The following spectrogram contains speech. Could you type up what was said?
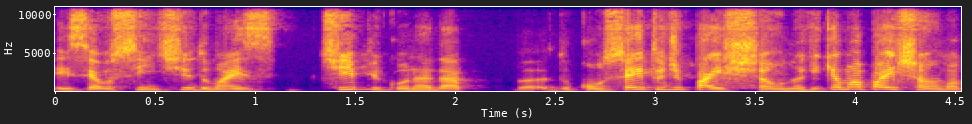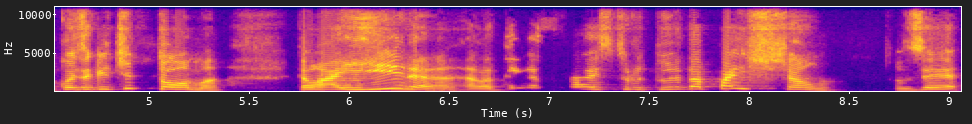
esse é o sentido mais típico, né, da, do conceito de paixão. Né? O que é uma paixão? Uma coisa que te toma. Então, a ira, uhum. ela tem essa estrutura da paixão. Dizer,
